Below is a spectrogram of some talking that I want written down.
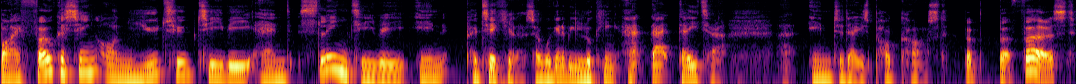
by focusing on YouTube TV and Sling TV in particular. So we're going to be looking at that data uh, in today's podcast. But but first,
